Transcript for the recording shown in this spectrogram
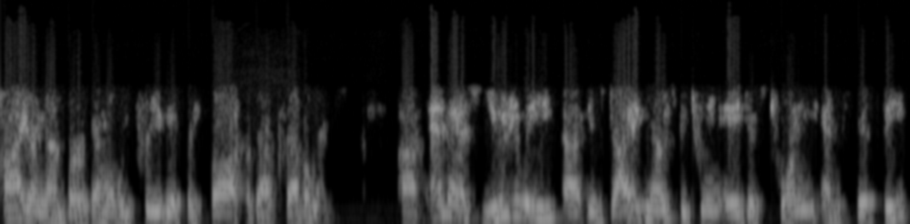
higher number than what we previously thought about prevalence. Uh, MS usually uh, is diagnosed between ages 20 and 50,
